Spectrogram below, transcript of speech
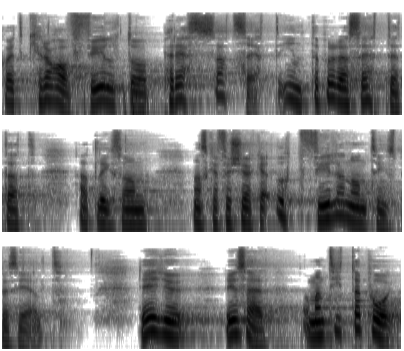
på ett kravfyllt och pressat sätt. Inte på det där sättet att, att liksom man ska försöka uppfylla någonting speciellt. Det är ju det är så här, om man tittar på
